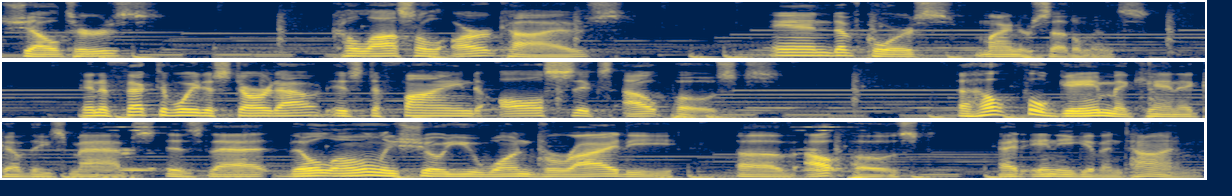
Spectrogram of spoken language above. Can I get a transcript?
shelters, colossal archives, and of course, minor settlements. An effective way to start out is to find all six outposts a helpful game mechanic of these maps is that they'll only show you one variety of outpost at any given time.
